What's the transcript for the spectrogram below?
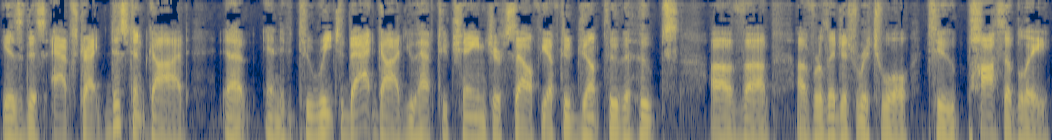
is this abstract, distant God. Uh, and if, to reach that God, you have to change yourself. You have to jump through the hoops of uh, of religious ritual to possibly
